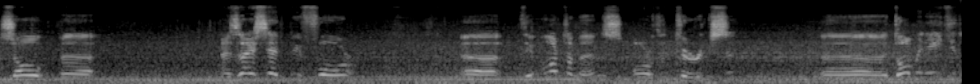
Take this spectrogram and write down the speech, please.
So, uh, as I said before, uh, the Ottomans or the Turks uh, dominated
